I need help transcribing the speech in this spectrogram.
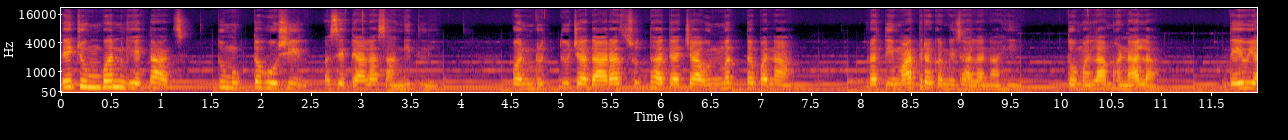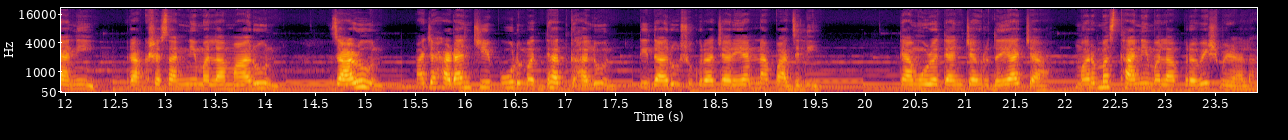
ते चुंबन घेताच तू मुक्त होशील असे त्याला सांगितले. पण मृत्यूच्या दारात सुद्धा त्याच्या उन्मत्तपणा रतिमात्र कमी झाला नाही तो मला म्हणाला देवयानी राक्षसांनी मला मारून जाळून माझ्या हाडांची पूड मध्यात घालून ती दारू शुक्राचार्यांना पाजली. त्यामुळं त्यांच्या हृदयाच्या मर्मस्थानी मला प्रवेश मिळाला.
